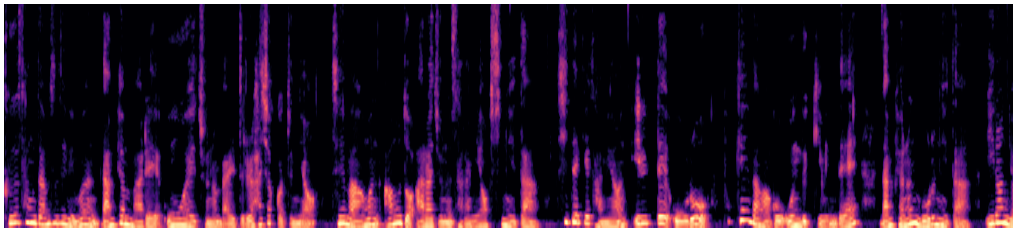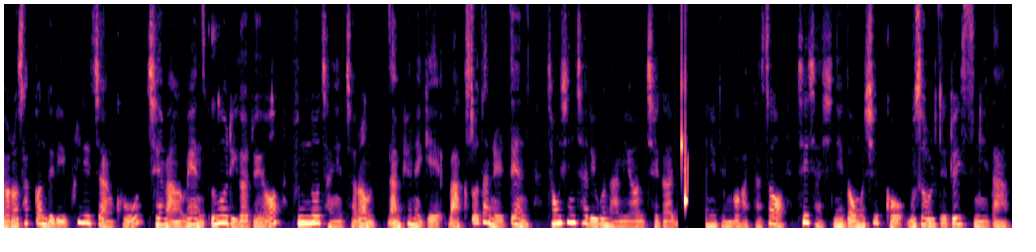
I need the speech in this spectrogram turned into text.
그 상담 선생님은 남편 말에 옹호해주는 말들을 하셨거든요. 제 마음은 아무도 알아주는 사람이 없습니다. 시댁에 가면 1대5로 폭행당하고 온 느낌인데 남편은 모릅니다. 이런 여러 사건들이 풀리지 않고 제 마음엔 응어리가 되어 분노 장애처럼 남편에게 막 쏟아낼 땐 정신 차리고 나면 제가 이 된 것 같아서 제 자신이 너무 싫고 무서울 때도 있습니다.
